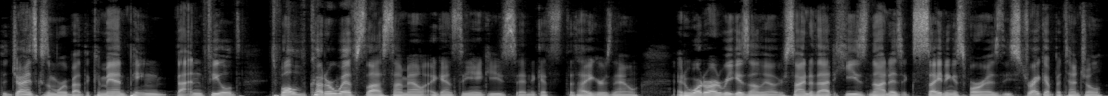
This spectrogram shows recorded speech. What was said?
the Giants because I'm worried about the command. Peyton Battenfield, 12 cutter whiffs last time out against the Yankees, and it gets the Tigers now. Eduardo Rodriguez on the other side of that. He's not as exciting as far as the strikeout potential,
